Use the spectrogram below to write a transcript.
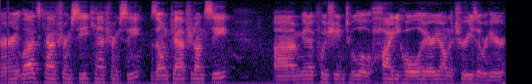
Alright, lads, capturing C, capturing C. Zone captured on C. I'm gonna push into a little hidey hole area on the trees over here.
